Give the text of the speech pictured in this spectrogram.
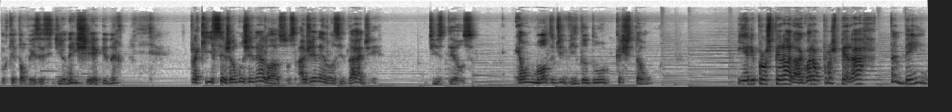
porque talvez esse dia nem chegue, né? Para que sejamos generosos. A generosidade diz Deus, é um modo de vida do cristão. E ele prosperará. Agora, o prosperar também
